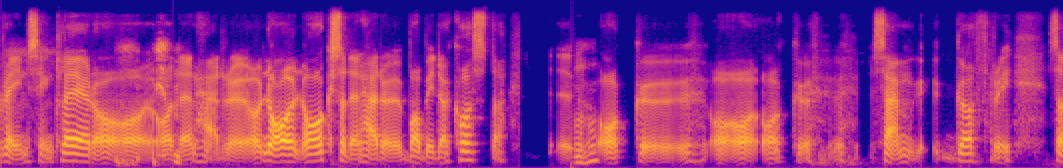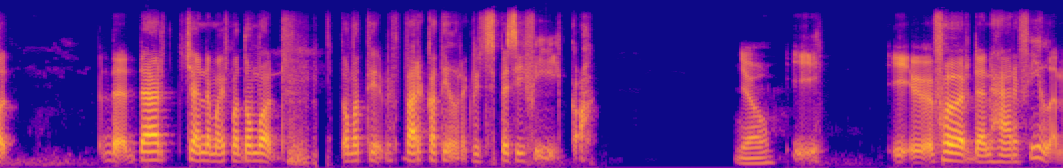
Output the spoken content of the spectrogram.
Rain Sinclair och, och, och den här och, och, också den här Bobby da Costa mm -hmm. och, och, och, Sam Guthrie så det, där kände man som att de var de var till, verkar tillräckligt specifika ja. i, i, för den här filmen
